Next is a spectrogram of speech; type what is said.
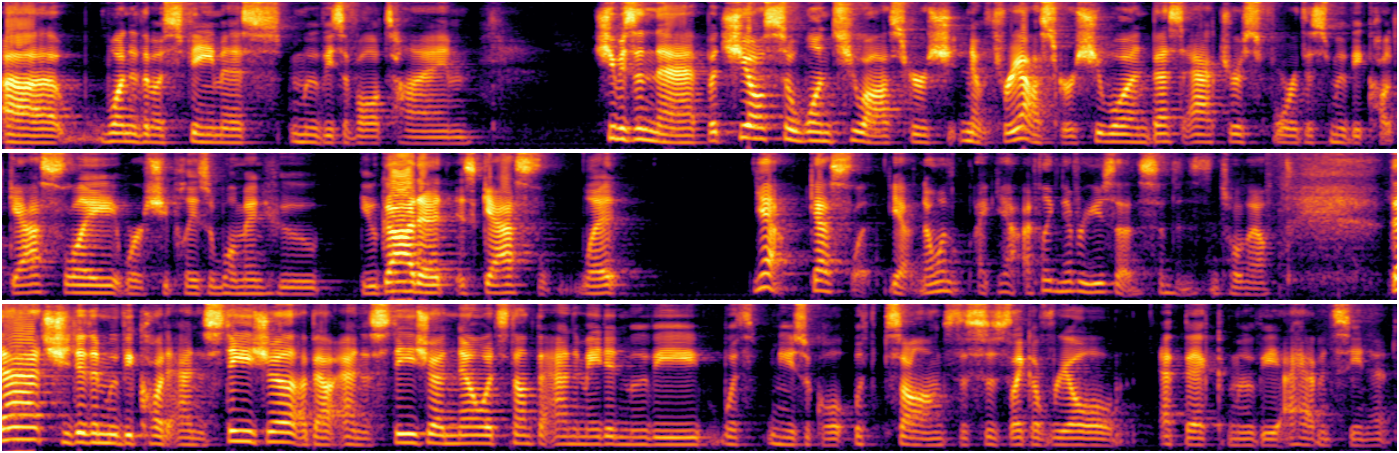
Uh, one of the most famous movies of all time. She was in that, but she also won two Oscars. She, no, three Oscars. She won Best Actress for this movie called Gaslight, where she plays a woman who you got it. Is gaslit. Yeah, gaslit. Yeah, no one. I, yeah, I've like never used that sentence until now. That she did a movie called Anastasia about Anastasia. No, it's not the animated movie with musical with songs. This is like a real epic movie. I haven't seen it.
